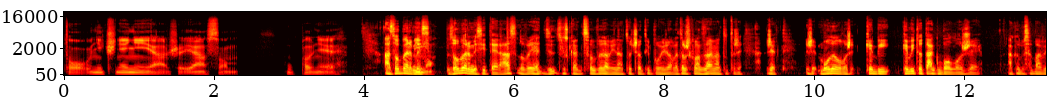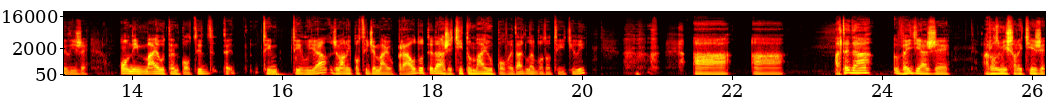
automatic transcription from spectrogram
to nič není a že ja som úplne a zoberme si, zoberme si teraz, dobre, ja, Zuzka, som vedavý na to, čo ty povieš, ale trošku ma zaujíma toto, že, že, že modelovo, že keby, keby to tak bolo, že ako sme sa bavili, že oni majú ten pocit, tí, tí ľudia, že mali pocit, že majú pravdu, teda, že ti to majú povedať, lebo to cítili. A, a, a teda vedia, že a rozmýšľali tiež, že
